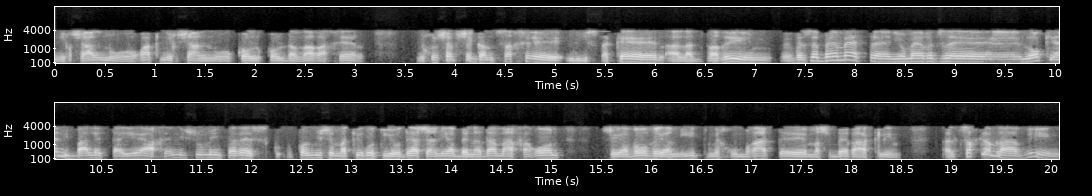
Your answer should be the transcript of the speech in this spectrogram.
נכשלנו, או רק נכשלנו, או כל, כל דבר אחר. אני חושב שגם צריך אה, להסתכל על הדברים, וזה באמת, אני אומר את זה לא כי אני בא לטייח, אין לי שום אינטרס. כל מי שמכיר אותי יודע שאני הבן אדם האחרון שיבוא וימעיט מחומרת אה, משבר האקלים. אבל צריך גם להבין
